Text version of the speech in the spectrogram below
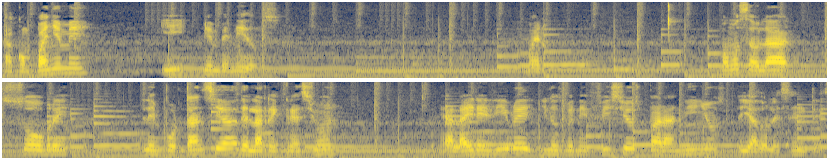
acompáñenme y bienvenidos. Bueno, vamos a hablar sobre la importancia de la recreación al aire libre y los beneficios para niños y adolescentes.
